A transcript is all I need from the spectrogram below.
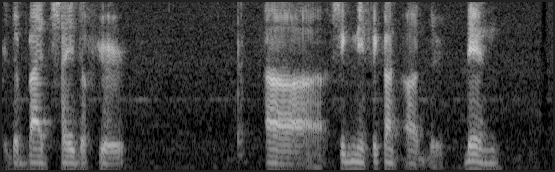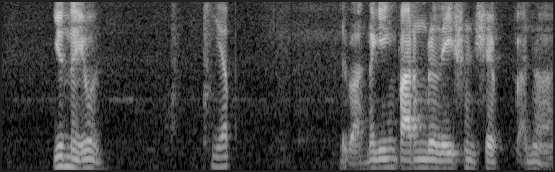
or the bad side of your uh, significant other, then yun na yun. Yep. Diba? Naging parang relationship, ano,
